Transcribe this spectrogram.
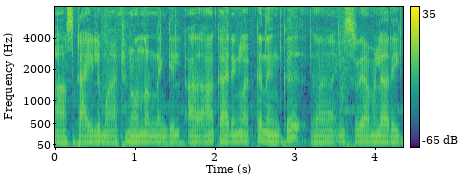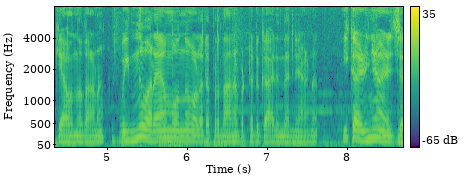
ആ സ്റ്റൈൽ മാറ്റണമെന്നുണ്ടെങ്കിൽ ആ- കാര്യങ്ങളൊക്കെ നിങ്ങൾക്ക് ഇൻസ്റ്റഗ്രാമിൽ അറിയിക്കാവുന്നതാണ്. അപ്പോൾ ഇന്ന് പറയാൻ പോകുന്ന വളരെ പ്രധാനപ്പെട്ട ഒരു കാര്യം തന്നെയാണ്. ഈ കഴിഞ്ഞ ആഴ്ച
